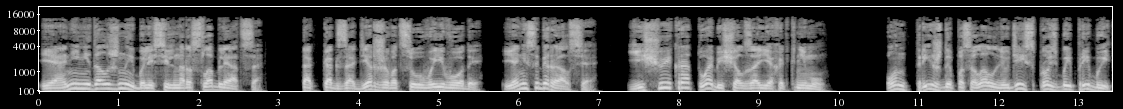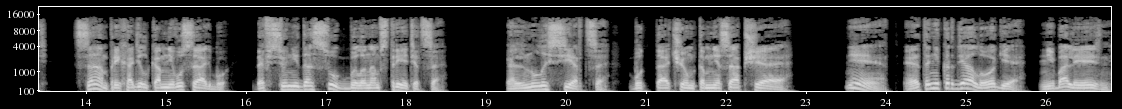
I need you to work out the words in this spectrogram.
и они не должны были сильно расслабляться, так как задерживаться у воеводы я не собирался. Еще и кроту обещал заехать к нему. Он трижды посылал людей с просьбой прибыть, сам приходил ко мне в усадьбу, да все недосуг было нам встретиться. Кольнуло сердце, будто о чем-то мне сообщая. Нет, Это не кардиология, не болезнь.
